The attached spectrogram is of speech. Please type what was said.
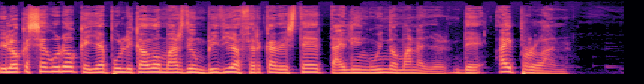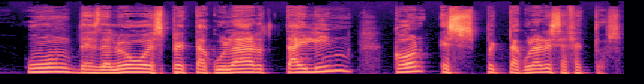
y lo que seguro que ya he publicado más de un vídeo acerca de este Tiling Window Manager de Hyperland. Un desde luego espectacular tiling con espectaculares efectos.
